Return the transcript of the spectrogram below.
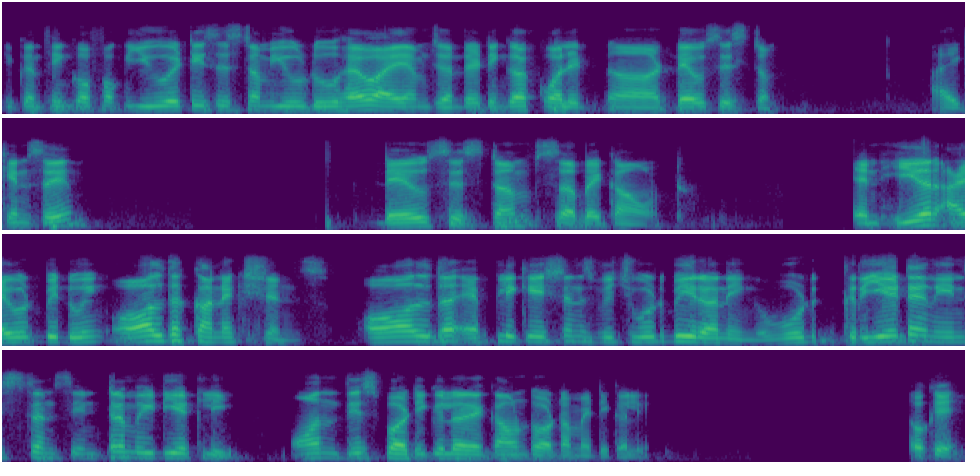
you can think of a UAT system you do have. I am generating a quality uh, dev system. I can say dev system sub account. And here I would be doing all the connections, all the applications which would be running would create an instance intermediately on this particular account automatically. OK,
